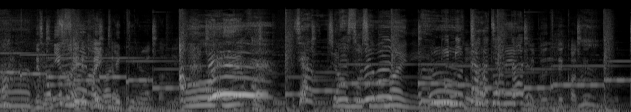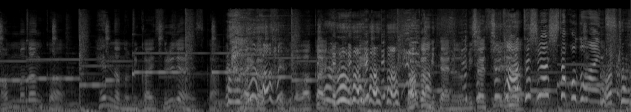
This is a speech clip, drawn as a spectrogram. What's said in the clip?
あでも2杯で入っちゃうこともあったんで。ー、えじゃあじゃあもうその前に。リミットがちゃんとある。自分でかけてあんまなんか変な飲み会するじゃないですか。大学生とか若い時って。バカみたいな飲み会するじゃないです私はしたことないんですけ私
